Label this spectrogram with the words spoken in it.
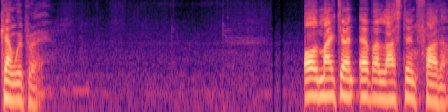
Can we pray? Almighty and everlasting Father,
